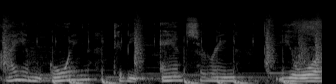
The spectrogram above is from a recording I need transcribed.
I am going to be answering your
